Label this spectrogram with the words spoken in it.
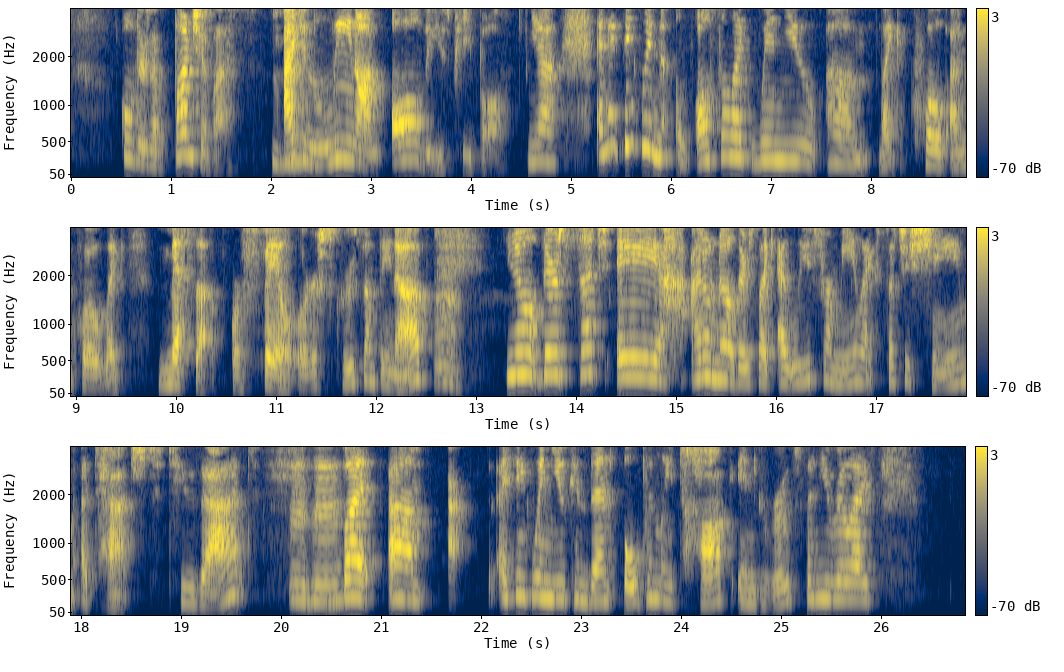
oh, there's a bunch of us. I can lean on all these people. Yeah. And I think when also like when you um like quote unquote like mess up or fail or screw something up, you know, there's such a I don't know, there's like at least for me like such a shame attached to that. Mm-hmm. But um I- think when you can then openly talk in groups, then you realize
